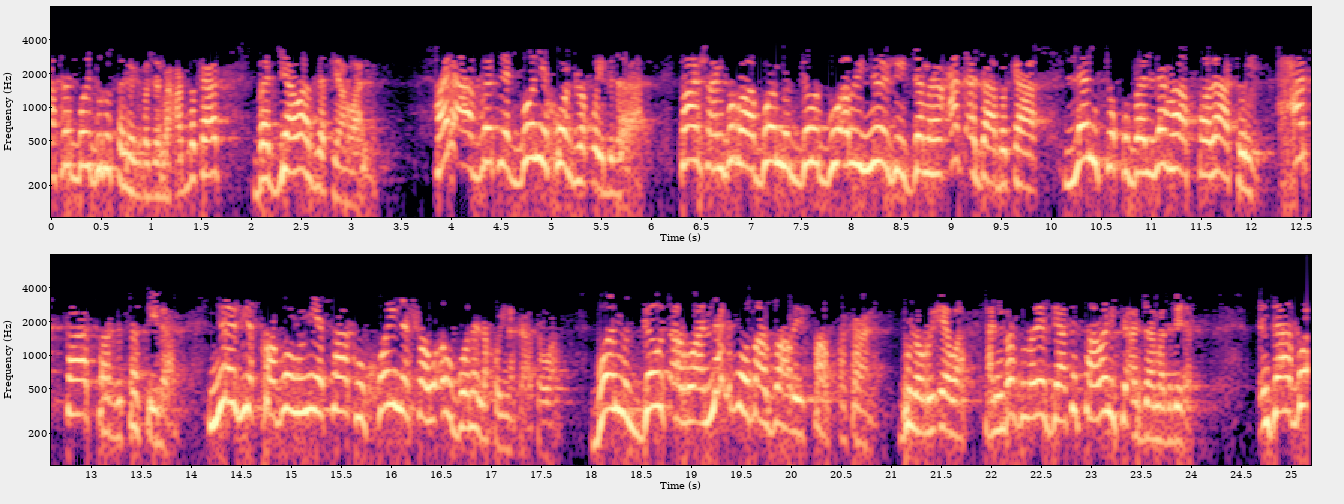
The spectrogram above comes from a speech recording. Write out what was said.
ئافرەت بۆی دروستە نێژ بە جەماعەت بکات بە جیاواز لە پیاوان. هەر ئافرەتێک بۆنی خۆش لە خۆی بدات پاشان بڕا بۆ مزگەوت بۆ ئەوەی نێژی جەماعەت ئەدا بکە لن تقبل لها صلاة حتى تغتسل. نێژی قبول نییە تاکو خۆی نەشە و ئەو بۆنە لە خۆی نکاتەوە بۆ مزگەوت ئەڕوا نەک بۆ بازاڕی فاسەکان دوو لە ڕووی ئێوە. هەنی بەس مەوێت زیاتر تاوانی ئەنجامەدرێت اینجا بۆ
